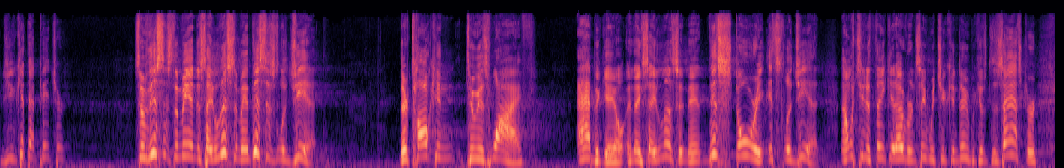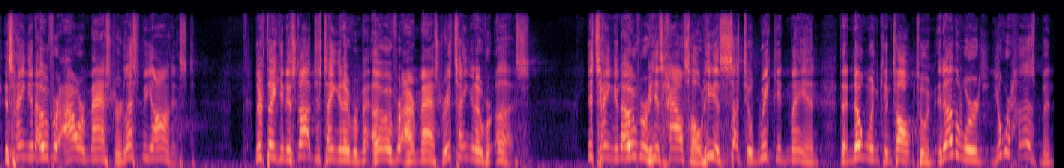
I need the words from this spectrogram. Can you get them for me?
Do you get that picture? So this is the man to say, listen, man, this is legit. They're talking to his wife, Abigail, and they say, listen, man, this story, it's legit. Now, I want you to think it over and see what you can do because disaster is hanging over our master. Let's be honest. They're thinking it's not just hanging over, uh, over our master, it's hanging over us. It's hanging over his household. He is such a wicked man that no one can talk to him. In other words, your husband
